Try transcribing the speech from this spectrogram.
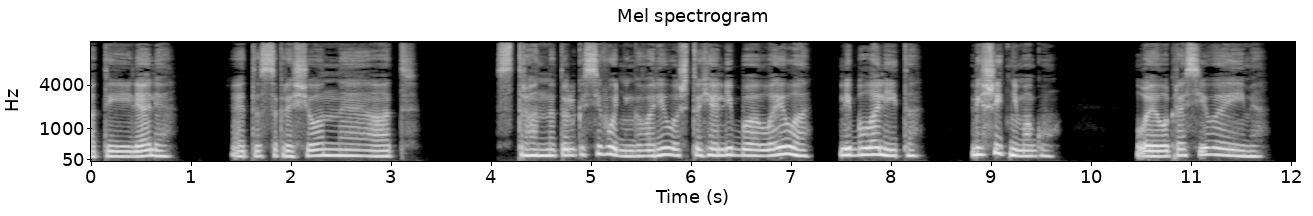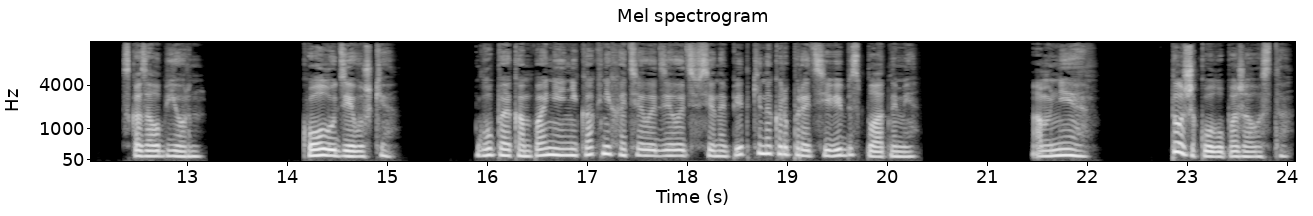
А ты, Ляля, это сокращенное от... Странно, только сегодня говорила, что я либо Лейла, либо Лолита. Решить не могу. Лейла красивое имя, сказал Бьорн. Кол у девушки. Глупая компания никак не хотела делать все напитки на корпоративе бесплатными. А мне тоже колу, пожалуйста.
